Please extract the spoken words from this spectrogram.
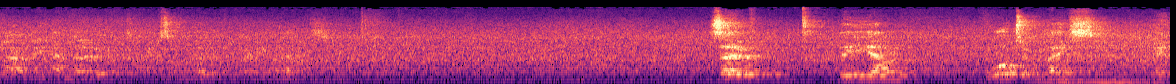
gladly hand over to ExxonMobil or anyone else. So the, um, war took place in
